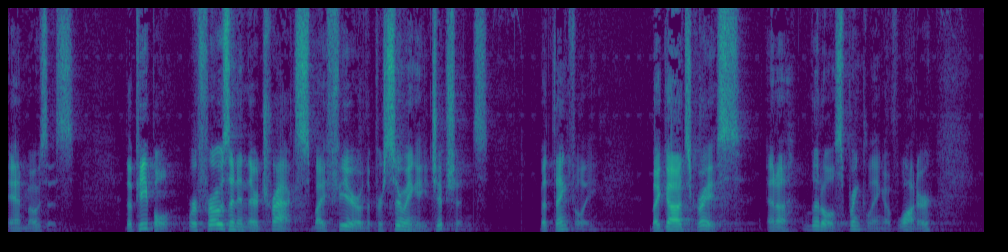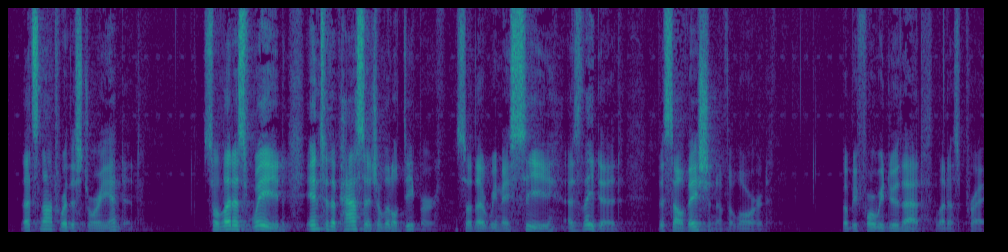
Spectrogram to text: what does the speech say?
and Moses. The people were frozen in their tracks by fear of the pursuing Egyptians. But thankfully, by God's grace and a little sprinkling of water, that's not where the story ended. So let us wade into the passage a little deeper so that we may see, as they did, the salvation of the Lord. But before we do that, let us pray.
